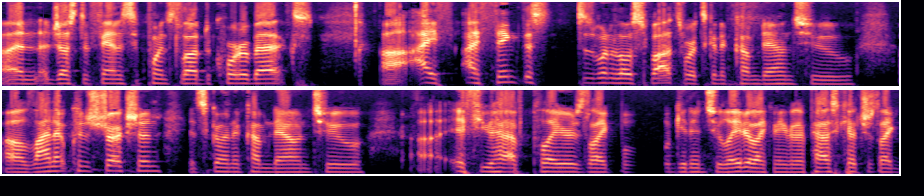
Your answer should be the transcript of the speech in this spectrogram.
in adjusted fantasy points allowed to quarterbacks. Uh, I, I think this is one of those spots where it's going to come down to uh, lineup construction. It's going to come down to uh, if you have players like we'll get into later, like maybe their pass catchers like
